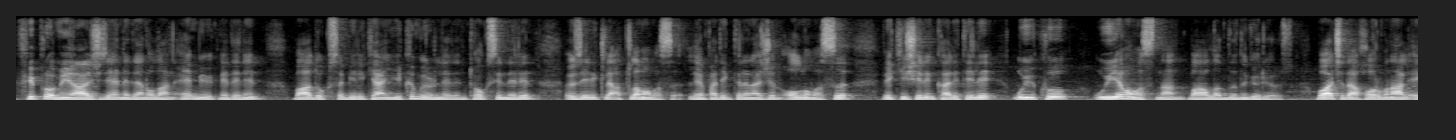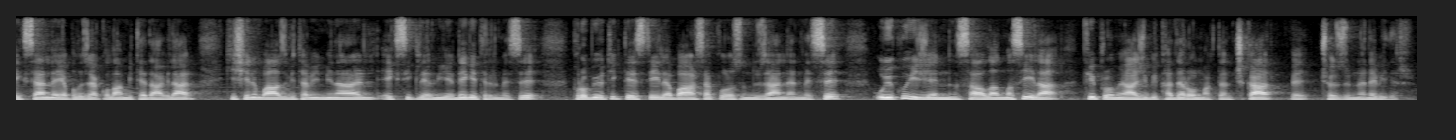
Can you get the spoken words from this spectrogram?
fibromiyajide neden olan en büyük nedenin bağ dokusa biriken yıkım ürünlerin, toksinlerin özellikle atlamaması, lenfatik drenajın olmaması ve kişinin kaliteli uyku uyuyamamasından bağlandığını görüyoruz. Bu açıda hormonal eksenle yapılacak olan bir tedaviler, kişinin bazı vitamin, mineral eksiklerinin yerine getirilmesi, probiyotik desteğiyle bağırsak florasının düzenlenmesi, uyku hijyeninin sağlanmasıyla fibromiyalji bir kader olmaktan çıkar ve çözümlenebilir.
